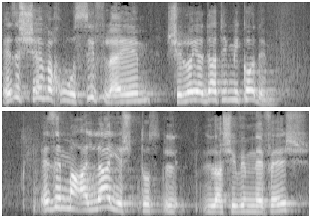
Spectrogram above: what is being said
איזה שבח הוא הוסיף להם שלא ידעתי מקודם? איזה מעלה יש לשבעים נפש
